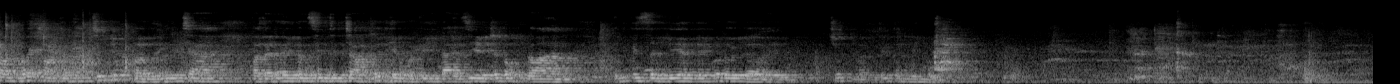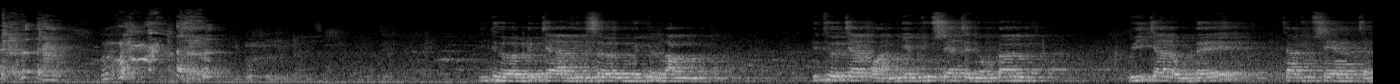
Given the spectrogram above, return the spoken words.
con với con cảm đang chúc chúc mừng với cha. Và tại đây con xin trân trọng giới thiệu một vị đại diện cho cộng đoàn những cái sân liên đây có đôi lời chúc mừng với tân linh mục kính thưa đức cha Vinh Sơn Nguyễn Văn Long, kính thưa cha quản nhiệm du xe Trần Ngọc Tân, quý cha đồng tế, cha du xe Trần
